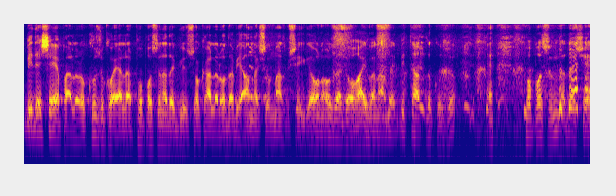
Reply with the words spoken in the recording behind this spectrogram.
Bir de şey yaparlar o kuzu koyarlar poposuna da gül sokarlar. O da bir anlaşılmaz bir şey. Onu o zaten o hayvan alır. Bir tatlı kuzu. Poposunda da şey.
